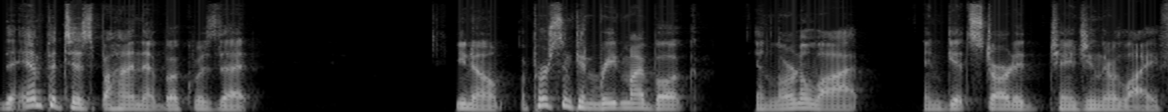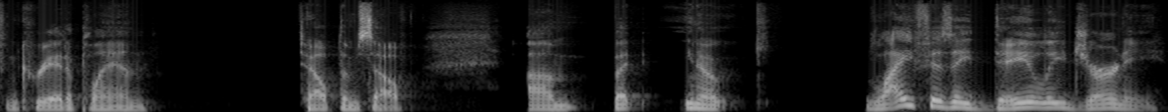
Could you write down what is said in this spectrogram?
the impetus behind that book was that, you know, a person can read my book and learn a lot and get started changing their life and create a plan to help themselves. Um, but, you know, life is a daily journey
